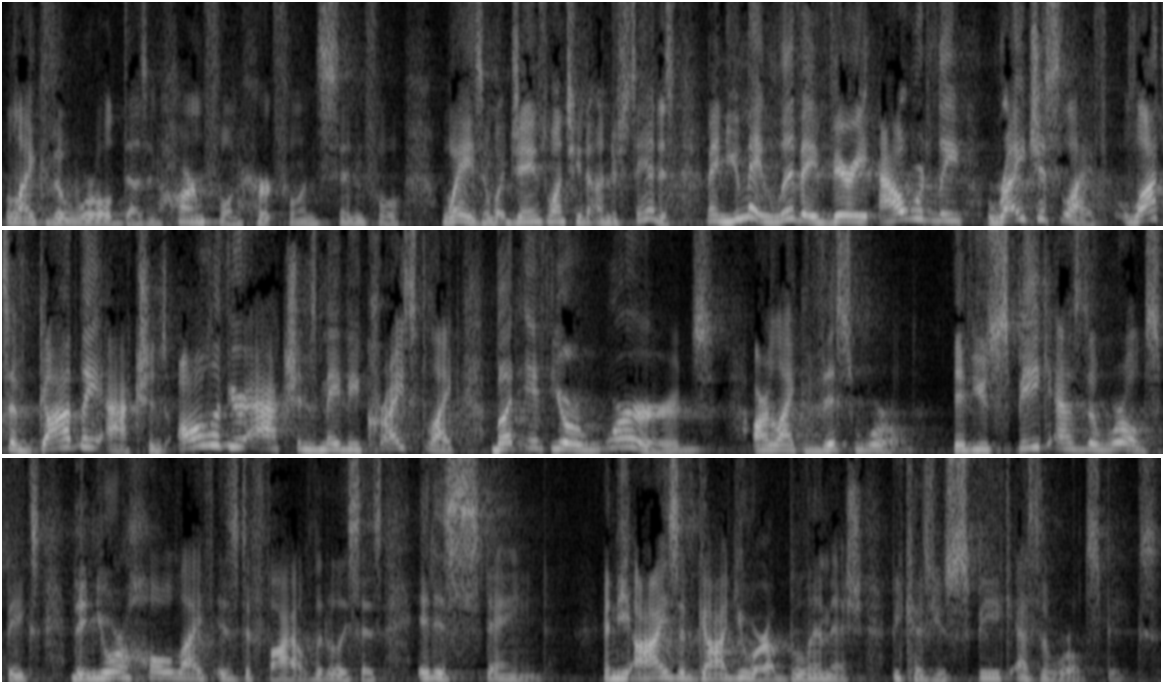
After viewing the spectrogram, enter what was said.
like the world does in harmful and hurtful and sinful ways. And what James wants you to understand is man, you may live a very outwardly righteous life, lots of godly actions. All of your actions may be Christ like, but if your words are like this world, if you speak as the world speaks, then your whole life is defiled. Literally says, it is stained. In the eyes of God, you are a blemish because you speak as the world speaks.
